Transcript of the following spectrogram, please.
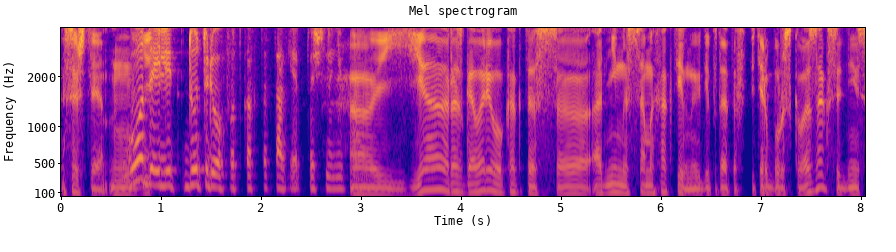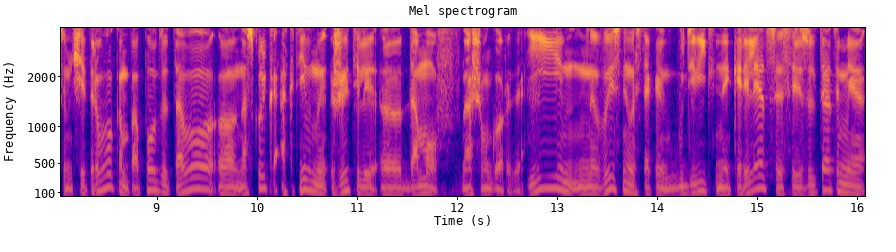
Слушайте, Года я- или до трех, вот как-то так, я точно не помню. Э, Я разговаривал как-то с э, одним из самых активных депутатов Петербургского ЗАГСа Денисом Читервоком по поводу того, э, насколько активны жители э, домов в нашем городе. И выяснилась такая удивительная корреляция с результатами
